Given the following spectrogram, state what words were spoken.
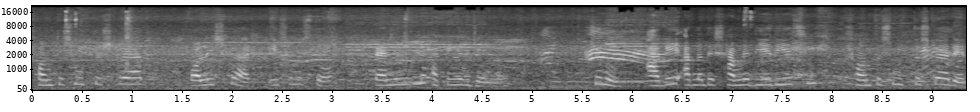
Santosh Mitra square college square এই সমস্ত প্যান্ডেলগুলো হপিংয়ের জন্য। চলুন আগে আপনাদের সামনে দিয়ে দিয়েছি সন্তোষ মিত্র স্কোয়ারের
